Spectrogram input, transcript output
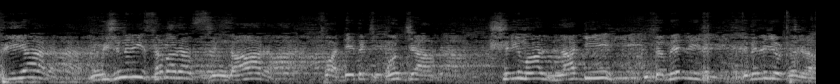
B R missionary Sabha ਦਾ ਸ਼ਿੰਗਾਰ ਤੁਹਾਡੇ ਵਿੱਚ ਪਹੁੰਚਿਆ। ਸ਼੍ਰੀਮਾਨ ਲਾਡੀ ਦਮੇਲੀ ਜੀ। ਦਮੇਲੀ ਜੀ ਉੱਠੋ ਜਰਾ।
